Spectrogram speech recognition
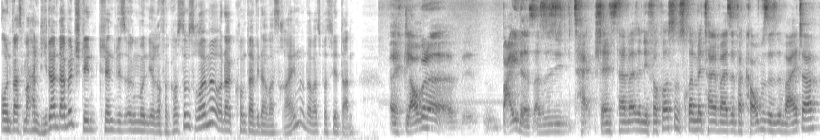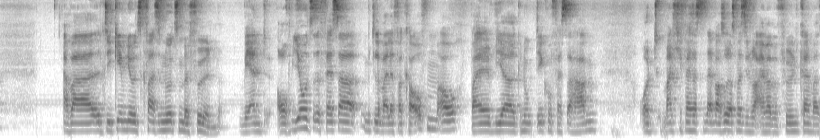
Und was machen die dann damit? Stehen, stellen die das irgendwo in ihre Verkostungsräume oder kommt da wieder was rein oder was passiert dann? Ich glaube, beides. Also sie stellen es teilweise in die Verkostungsräume, teilweise verkaufen sie sie weiter. Aber die geben die uns quasi nur zum Befüllen. Während auch wir unsere Fässer mittlerweile verkaufen, auch weil wir genug Dekofässer haben. Und manche Fässer sind einfach so, dass man sie nur einmal befüllen kann, weil,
